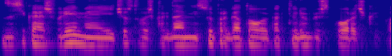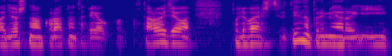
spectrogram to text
засекаешь время и чувствуешь, когда они супер готовы, как ты любишь с корочкой. Кладешь на аккуратную тарелку. Второе дело, поливаешь цветы, например, и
